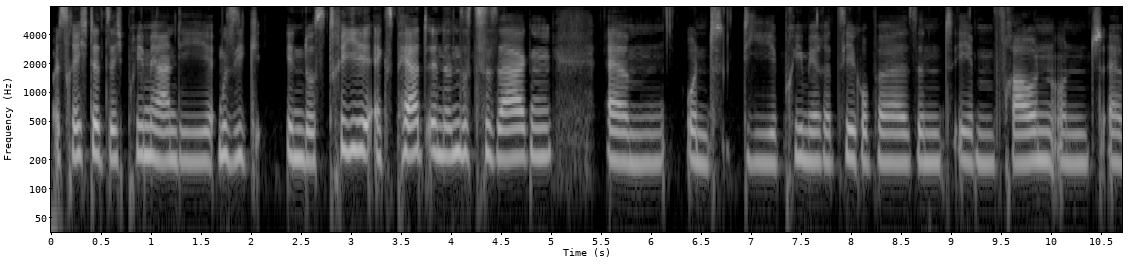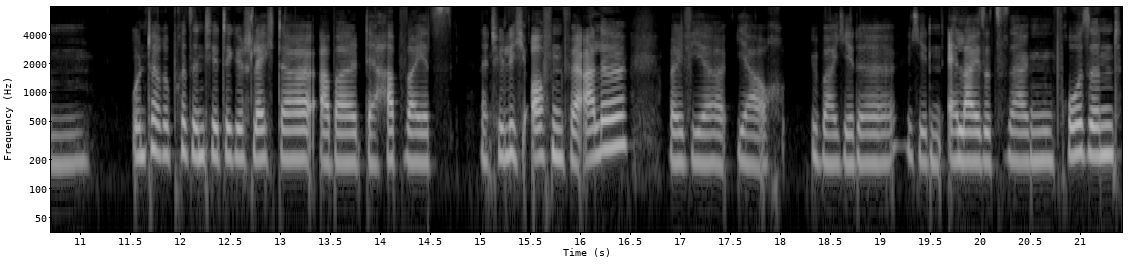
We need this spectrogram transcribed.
Es richtet sich primär an die Musikindustrie, ExpertInnen sozusagen, ähm, und die primäre Zielgruppe sind eben Frauen und ähm, unterrepräsentierte Geschlechter. Aber der Hub war jetzt natürlich offen für alle, weil wir ja auch über jede, jeden Ally sozusagen froh sind.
